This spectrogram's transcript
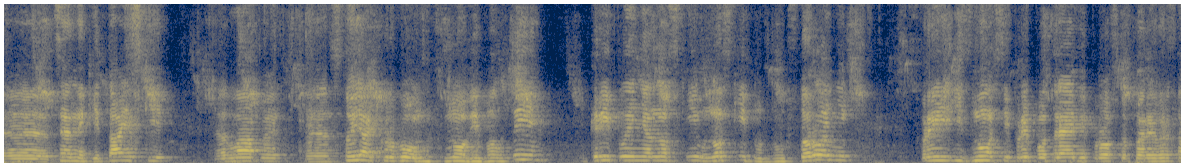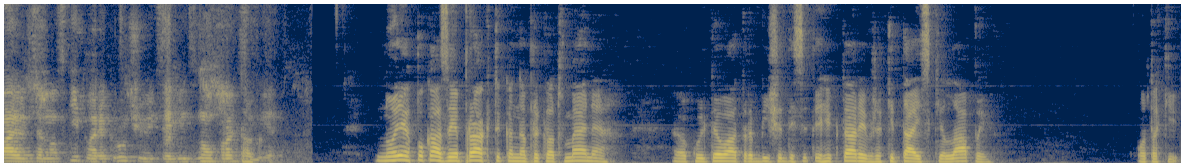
Е, Це не китайські лапи. Е, Стоять кругом нові болти, кріплення носків. Носки тут двосторонні. При ізносі, при потребі просто перевертаються носки, перекручуються, і він знов працює. Ну, як показує практика, наприклад, в мене е, культиватор більше 10 гектарів, вже китайські лапи. Отакі.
